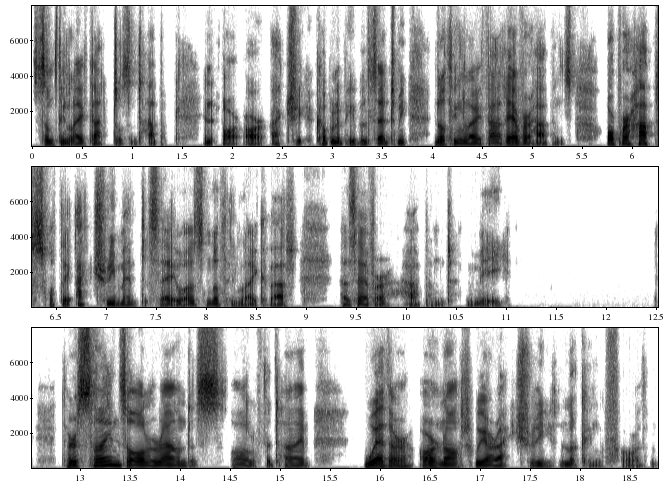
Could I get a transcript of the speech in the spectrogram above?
Something like that doesn't happen. And, or, or actually, a couple of people said to me, nothing like that ever happens. Or perhaps what they actually meant to say was, nothing like that has ever happened me. There are signs all around us all of the time, whether or not we are actually looking for them.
